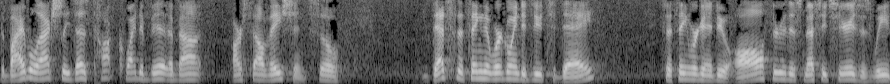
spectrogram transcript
the Bible actually does talk quite a bit about our salvation. So that's the thing that we're going to do today. It's the thing we're going to do all through this message series as we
